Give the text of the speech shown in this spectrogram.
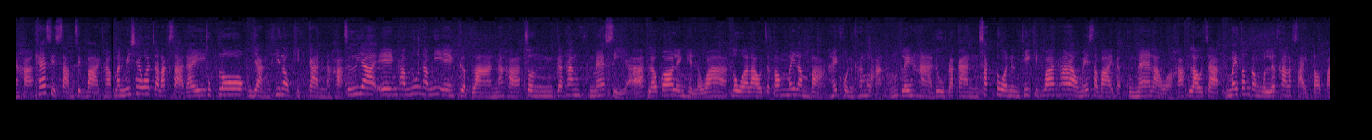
นะคะ แค่สิทธิ์ 30 บาทครับมันไม่ใช่ว่าจะรักษาได้ทุกโรคอย่างที่เราคิดกันนะคะ ซื้อยาเองทำนู่นทำนี่เองเกือบล้านนะคะ จนกระทั่งคุณแม่เสีย แล้วก็เล็งเห็นแล้วว่าตัวเราจะต้อง้องไม่ลำบากให้คนข้างหลัง เลยหาดูประกันสักตัวหนึ่งที่คิดว่าถ้าเราไม่สบายแบบคุณแม่เราอะค่ะ เราจะไม่ต้องกังวลเรื่องค่ารักษาอีกต่อไป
